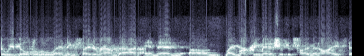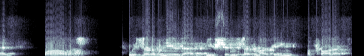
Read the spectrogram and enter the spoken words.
So we built a little landing site around that. And then um, my marketing manager at the time and I said, wow, we sort of knew that you shouldn't start marketing a product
